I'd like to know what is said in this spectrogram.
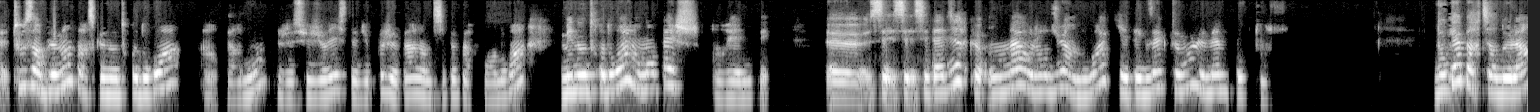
Euh, tout simplement parce que notre droit, pardon, je suis juriste, du coup je parle un petit peu parfois en droit, mais notre droit l'en empêche en réalité. Euh, c'est-à-dire qu'on a aujourd'hui un droit qui est exactement le même pour tous. Donc à partir de là,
